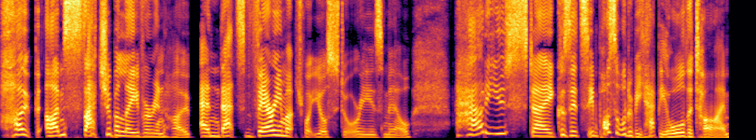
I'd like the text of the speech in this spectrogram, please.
hope, I'm such a believer in hope. And that's very much what your story is, Mel. How do you stay? Because it's impossible to be happy all the time.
